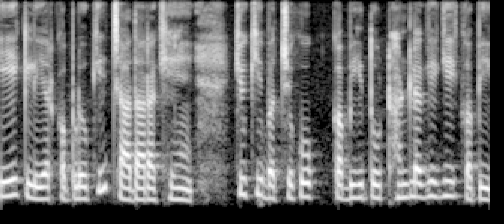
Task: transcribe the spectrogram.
एक लेयर कपड़ों की ज़्यादा रखें। क्योंकि बच्चे को कभी तो ठंड लगेगी, कभी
